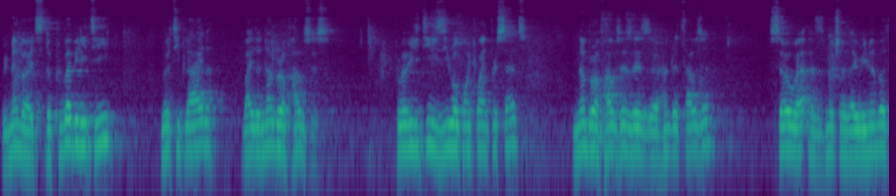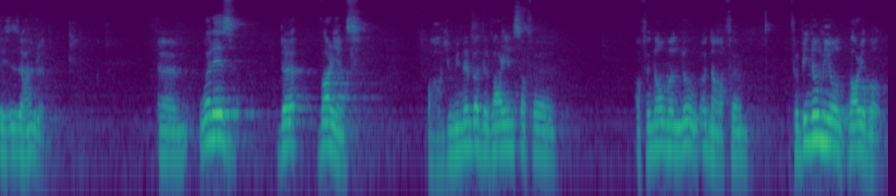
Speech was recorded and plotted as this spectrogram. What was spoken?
Remember, it's the probability multiplied by the number of houses. Probability is 0.1%. Number of houses is 100,000. So, uh, as much as I remember, this is 100. Um, what is the variance? Oh, you remember the variance of a, of a normal law, oh, no, of a, of a binomial variable.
